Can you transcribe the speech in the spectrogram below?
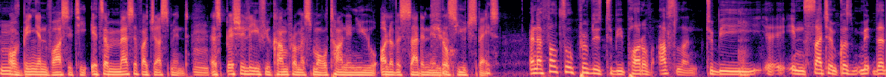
of being in varsity. It's a massive adjustment, especially if you come from a small town and you all of a sudden in this huge space. And I felt so privileged to be part of Afslaan, to be Mm. uh, in such a because that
